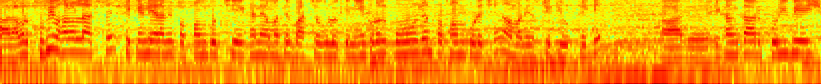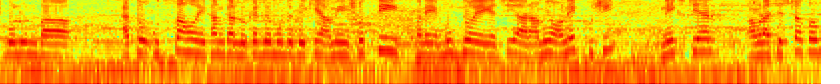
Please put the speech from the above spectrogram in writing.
আর আমার খুবই ভালো লাগছে। সেকেন্ড ইয়ার আমি পারফর্ম করছি এখানে আমাদের বাচ্চাগুলোকে নিয়ে। টোটাল পনেরো জন পারফর্ম করেছে আমার ইনস্টিটিউট থেকে। আর এখানকার পরিবেশ বলুন বা এত উৎসাহ এখানকার লোকেদের মধ্যে দেখে আমি সত্যি মানে মুগ্ধ হয়ে গেছি। আর আমি অনেক খুশি। নেক্সট ইয়ার আমরা চেষ্টা করব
